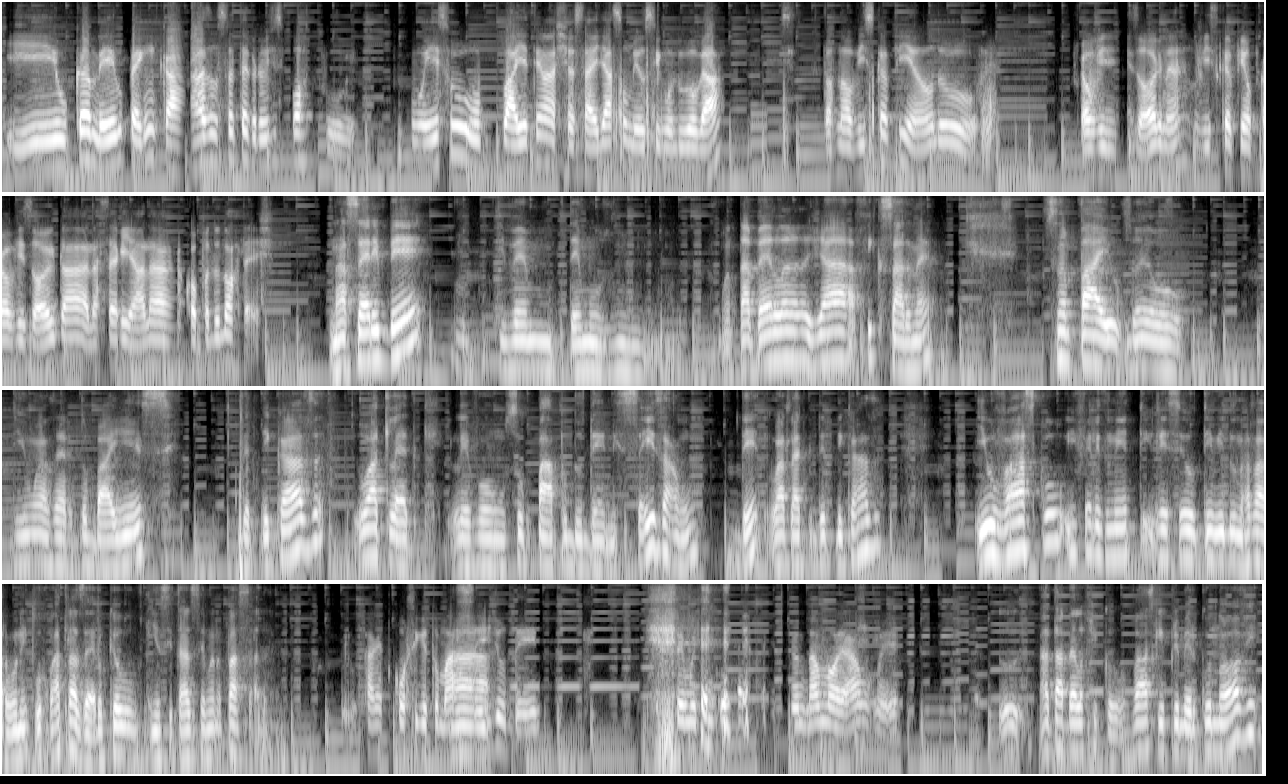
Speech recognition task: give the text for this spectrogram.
E o Camelo pega em casa o Santa Cruz Sport Clube. Com isso, o Bahia tem a chance aí de assumir o segundo lugar, se tornar o vice-campeão do provisório, né? Vice-campeão provisório da, da Série A da Copa do Nordeste. Na Série B, tivemos, temos um, uma tabela já fixada, né? Sampaio ganhou de 1 a 0 do Baiense dentro de casa. O Atlético levou um supapo do Denis 6 a 1 dentro, o Atlético dentro de casa. E o Vasco, infelizmente, venceu o time do Navarone por 4 a 0 que eu tinha citado semana passada. O cara conseguiu tomar ah. sede o dele. Tem muito na moral, mesmo. A tabela ficou Vasco em primeiro com 9,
